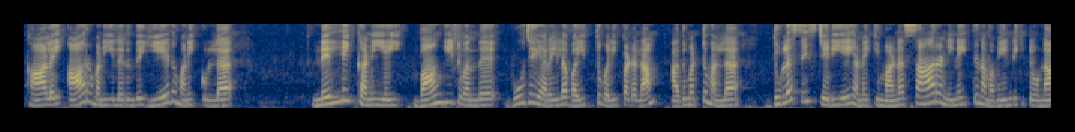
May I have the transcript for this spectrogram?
காலை ஆறு மணியிலிருந்து ஏழு மணிக்குள்ள நெல்லிக்கனியை வாங்கிட்டு வந்து பூஜை அறையில் வைத்து வழிபடலாம். அது மட்டுமல்ல துளசி செடியை அன்னைக்கு மனசார நினைத்து நம்ம வேண்டிக்கிட்டோன்னா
